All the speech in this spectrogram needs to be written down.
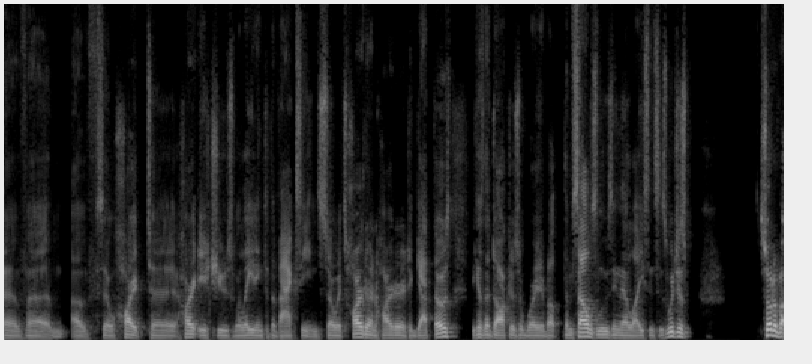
of um, of so heart to heart issues relating to the vaccines. So it's harder and harder to get those because the doctors are worried about themselves losing their licenses, which is sort of a,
